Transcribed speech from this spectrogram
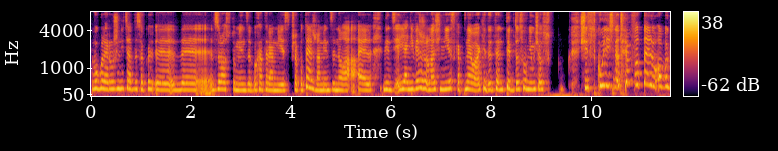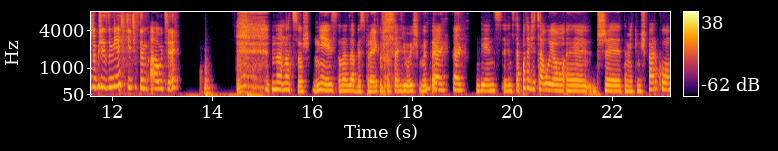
Bo w ogóle różnica wysoko, y, wzrostu między bohaterami jest przepotężna, między Noah a El, więc ja nie wierzę, że ona się nie skapnęła, kiedy ten typ dosłownie musiał sk- się skulić na tym fotelu obok, żeby się zmieścić w tym aucie. No, no cóż, nie jest ona za bystra, jak już ustaliłyśmy, tak? Tak, tak. Więc, więc tak, potem się całują y, przy tam jakimś parku.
